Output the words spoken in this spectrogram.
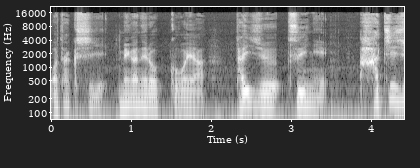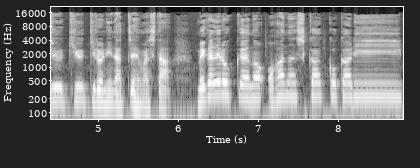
私メガネ六甲や体重ついに89キロになっちゃいました。メガネロック屋のお話かっこかり。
